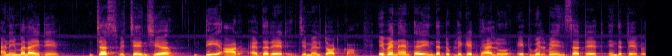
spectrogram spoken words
and email id just we change here dr at the rate gmail.com. Even entering the duplicate value, it will be inserted in the table.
